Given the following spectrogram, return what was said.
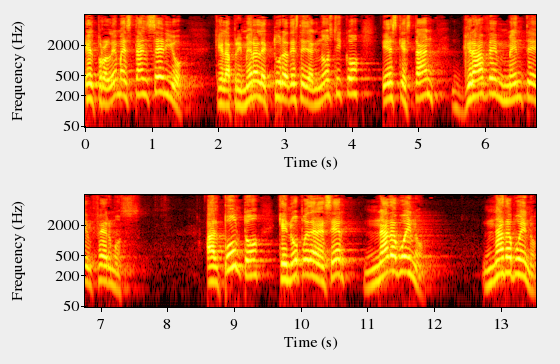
el problema es tan serio, que la primera lectura de este diagnóstico es que están gravemente enfermos, al punto que no pueden hacer nada bueno, nada bueno.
